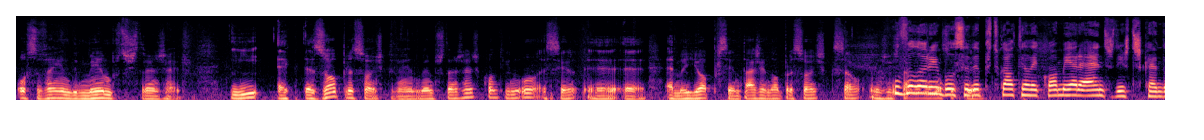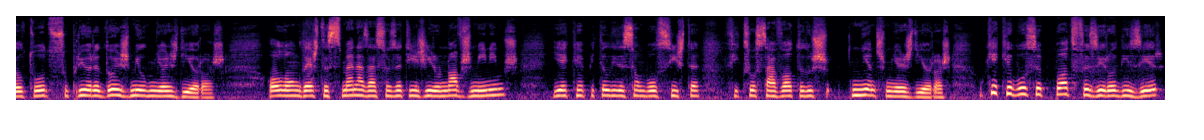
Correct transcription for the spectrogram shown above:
ou se vêm de membros estrangeiros e a, as operações que vêm de membros estrangeiros continuam a ser a, eh, a maior percentagem de operações que são registradas. O valor em Bolsa da Portugal Telecom era, antes deste escândalo todo, superior a 2 mil milhões de euros. Ao longo desta semana, as ações atingiram novos mínimos e a capitalização bolsista fixou-se à volta dos 500 milhões de euros. O que é que a Bolsa pode fazer ou dizer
